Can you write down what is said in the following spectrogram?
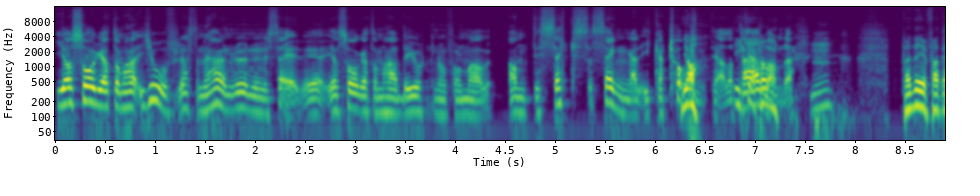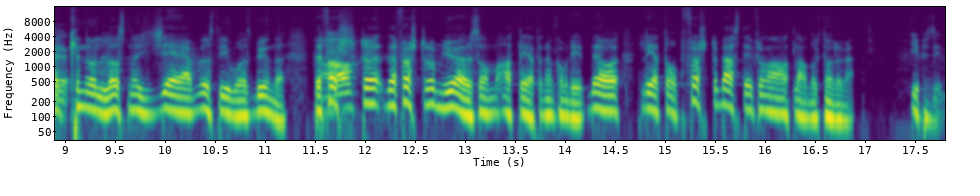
Jag såg att de hade, jo förresten, det här nu när du säger det, jag såg att de hade gjort någon form av antisex-sängar i kartong Ja, till alla tävlande. Mm. Men det är för att Eh. det knullas något jävligt i OS-byn där. Det, Ja. första, det första de gör som atleterna när de kommer dit, det är att leta upp första bästa från annat land och knulla med. I princip.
